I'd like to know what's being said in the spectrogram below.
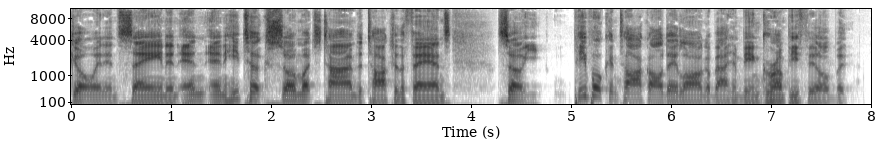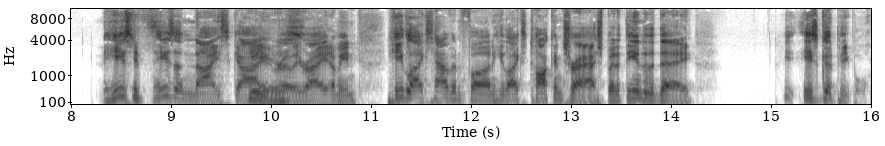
going insane, and and and he took so much time to talk to the fans. So people can talk all day long about him being grumpy Phil, but he's he's a nice guy, really, right? I mean, he likes having fun, he likes talking trash, but at the end of the day, he- he's good people.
